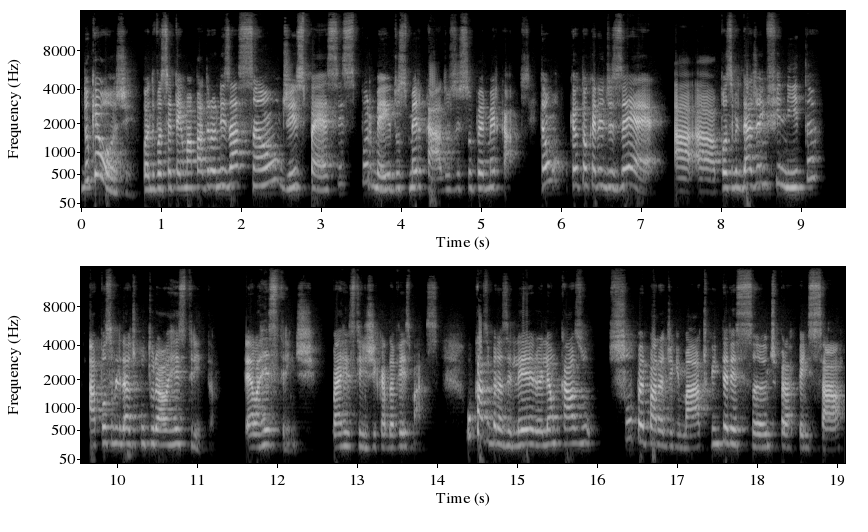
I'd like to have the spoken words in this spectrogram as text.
do que hoje, quando você tem uma padronização de espécies por meio dos mercados e supermercados. Então, o que eu estou querendo dizer é a, a possibilidade é infinita, a possibilidade cultural é restrita. Ela restringe, vai restringir cada vez mais. O caso brasileiro ele é um caso super paradigmático, interessante para pensar,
